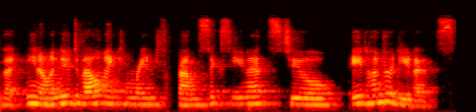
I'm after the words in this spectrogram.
that you know a new development can range from six units to 800 units.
